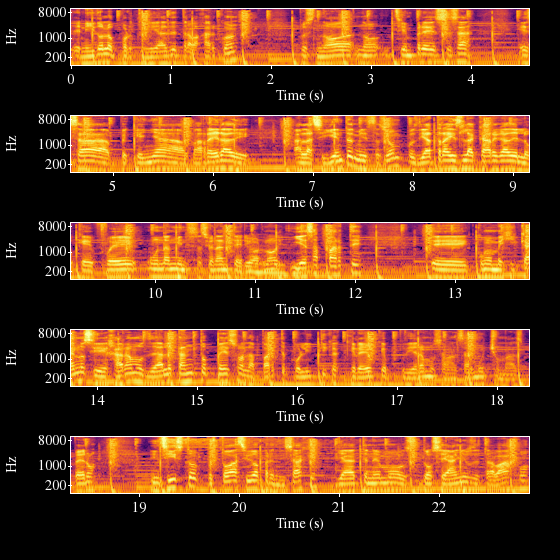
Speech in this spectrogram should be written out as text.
tenido la oportunidad de trabajar con, pues no, no, siempre es esa, esa pequeña barrera de a la siguiente administración, pues ya traes la carga de lo que fue una administración anterior, ¿no? Y esa parte eh, como mexicanos, si dejáramos de darle tanto peso a la parte política, creo que pudiéramos avanzar mucho más. Pero, insisto, pues todo ha sido aprendizaje. Ya tenemos 12 años de trabajo,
